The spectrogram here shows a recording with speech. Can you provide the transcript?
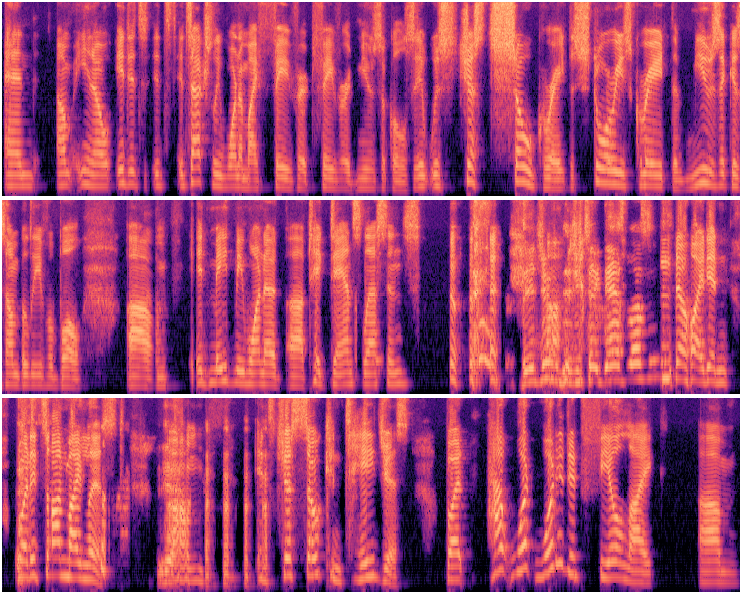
and um, you know, it is it's it's actually one of my favorite favorite musicals. It was just so great. The story's great. The music is unbelievable. Um, it made me want to uh, take dance lessons. did you? Did you take dance lessons? No, I didn't. But it's on my list. yeah. Um, it's just so contagious. But how? What? What did it feel like? Um,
